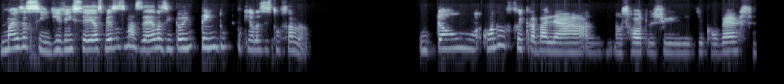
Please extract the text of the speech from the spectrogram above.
mas assim, vivenciei as mesmas mazelas, então eu entendo o que elas estão falando. Então, quando eu fui trabalhar nas rodas de, de conversa,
